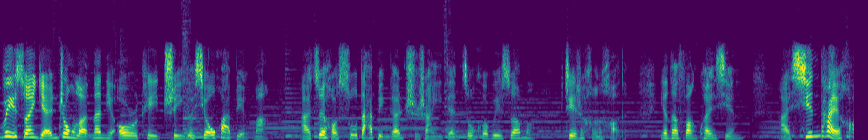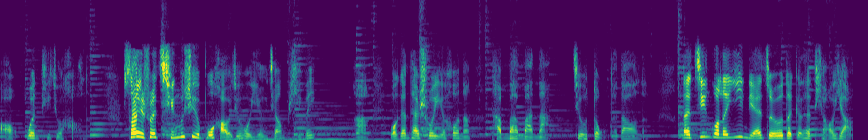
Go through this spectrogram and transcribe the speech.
胃酸严重了，那你偶尔可以吃一个消化饼嘛，啊，最好苏打饼干吃上一点，综合胃酸嘛，这是很好的，让他放宽心，啊，心态好，问题就好了。所以说情绪不好就会影响脾胃，啊，我跟他说以后呢，他慢慢呐就懂得到了。那经过了一年左右的给他调养，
